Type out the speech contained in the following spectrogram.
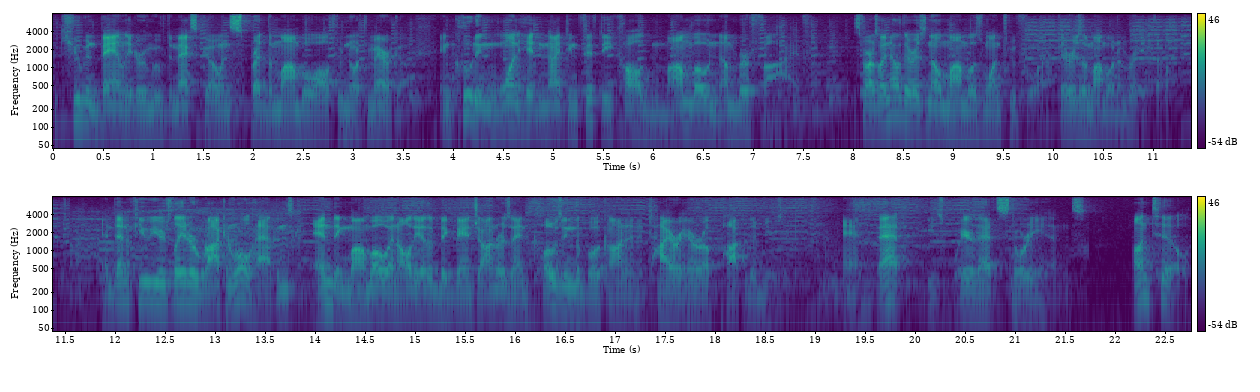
the Cuban bandleader who moved to Mexico and spread the mambo all through North America, including one hit in 1950 called Mambo Number 5. As far as I know, there is no Mambos 1 through 4. There is a Mambo Number 8 though. And then a few years later, rock and roll happens, ending Mambo and all the other big band genres and closing the book on an entire era of popular music. And that is where that story ends. Until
